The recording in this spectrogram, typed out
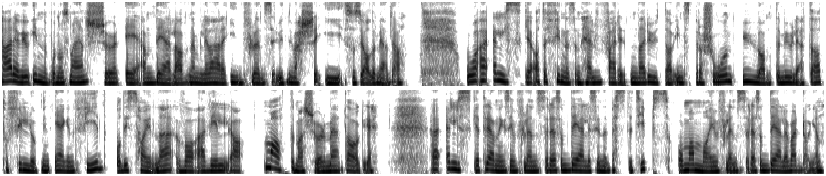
her er vi jo inne på noe som jeg sjøl er en del av, nemlig det influenseruniverset i sosiale medier. Og jeg elsker at det finnes en hel verden der ute av inspirasjon, uante muligheter til å fylle opp min egen feed og designe hva jeg vil ja, mate meg sjøl med daglig. Jeg elsker treningsinfluensere som deler sine beste tips, og mammainfluensere som deler hverdagen.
